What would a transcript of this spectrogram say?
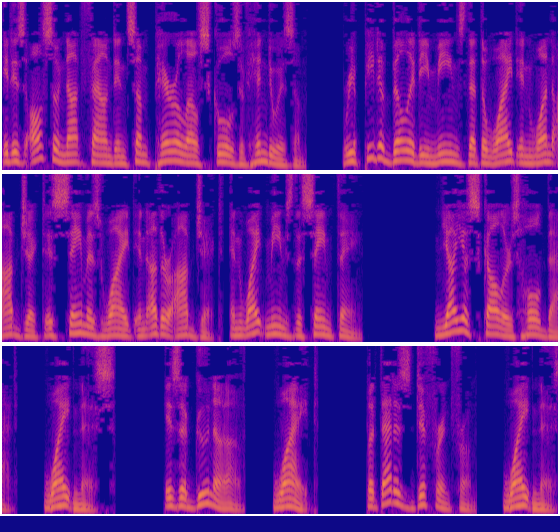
It is also not found in some parallel schools of Hinduism. Repeatability means that the white in one object is same as white in other object, and white means the same thing. Nyaya scholars hold that whiteness is a guna of white, but that is different from whiteness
